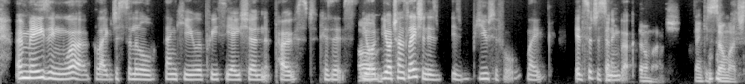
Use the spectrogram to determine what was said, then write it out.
amazing work like just a little thank you appreciation post because it's your Um, your translation is is beautiful like it's such a stunning you book so much. Thank you so much.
